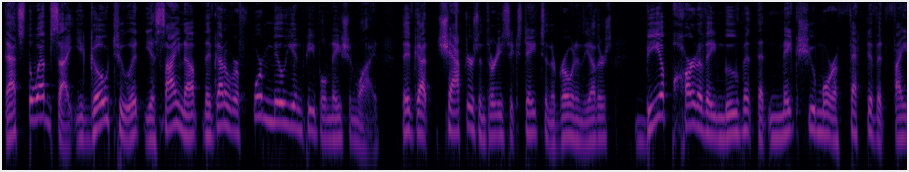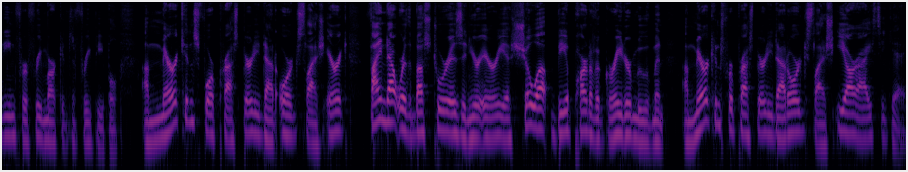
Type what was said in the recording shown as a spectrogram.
That's the website. You go to it, you sign up. They've got over 4 million people nationwide. They've got chapters in 36 states and they're growing in the others. Be a part of a movement that makes you more effective at fighting for free markets and free people. Americansforprosperity.org slash Erick. Find out where the bus tour is in your area. Show up, be a part of a greater movement. Americansforprosperity.org slash E-R-I-C-K.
